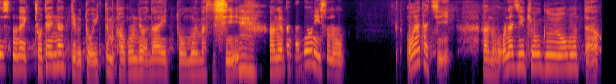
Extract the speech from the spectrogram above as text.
ですので、拠点になっていると言っても過言ではないと思いますし、あのやっぱり何よりその親たち、あの同じ境遇を持った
